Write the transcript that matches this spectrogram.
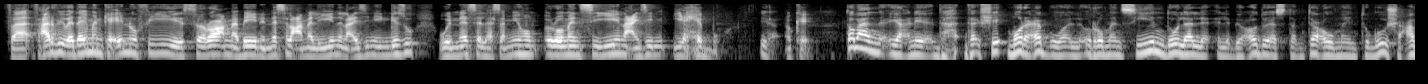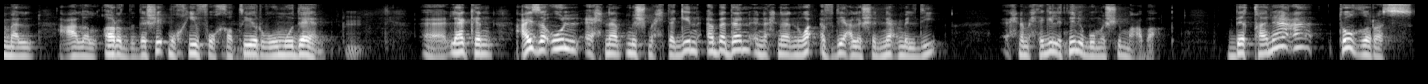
فعارف يبقى دايما كأنه في صراع ما بين الناس العمليين اللي عايزين ينجزوا والناس اللي هسميهم رومانسيين عايزين يحبوا. Yeah. أوكي؟ طبعا يعني ده, ده شيء مرعب والرومانسيين دول اللي بيقعدوا يستمتعوا وما ينتجوش عمل على الأرض ده شيء مخيف وخطير ومدان. آه لكن عايز أقول إحنا مش محتاجين ابدا إن إحنا نوقف دي علشان نعمل دي. إحنا محتاجين الاثنين يبقوا ماشيين مع بعض. بقناعة تغرس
